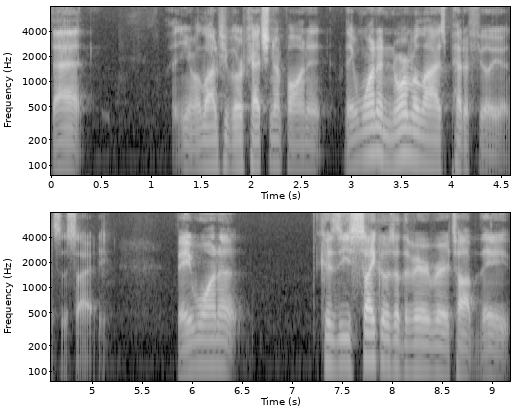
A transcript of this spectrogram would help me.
that you know a lot of people are catching up on it. They want to normalize pedophilia in society. They want to because these psychos at the very very top they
